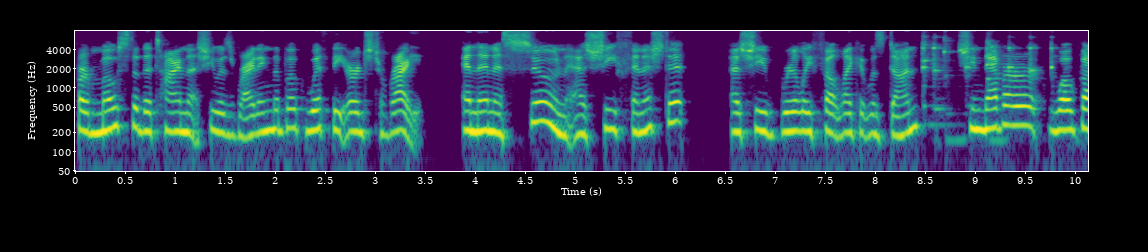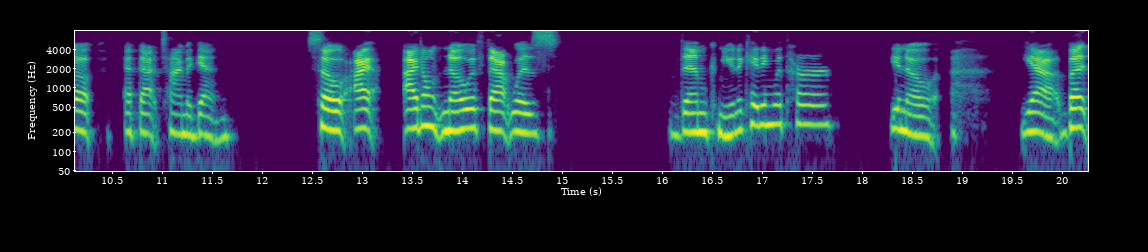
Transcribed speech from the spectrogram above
for most of the time that she was writing the book with the urge to write. And then as soon as she finished it, as she really felt like it was done, she never woke up at that time again. So I I don't know if that was them communicating with her, you know, yeah, but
